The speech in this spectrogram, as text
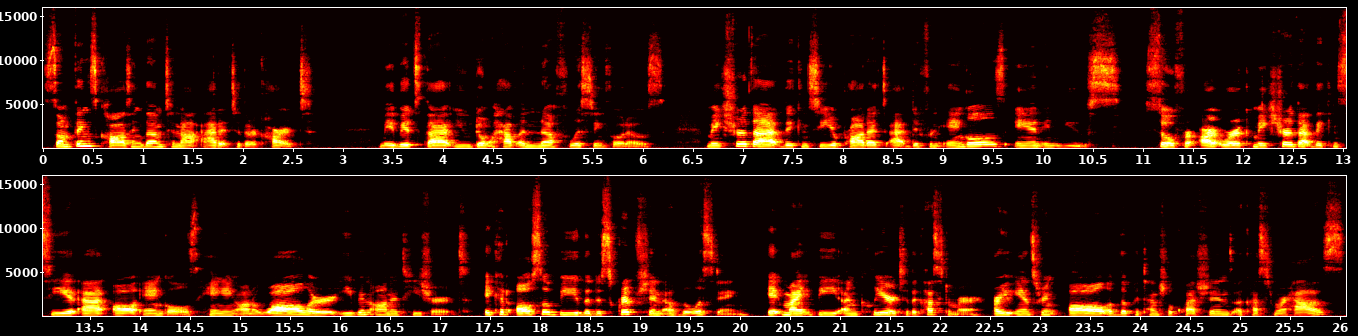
Something's causing them to not add it to their cart. Maybe it's that you don't have enough listing photos. Make sure that they can see your product at different angles and in use. So for artwork, make sure that they can see it at all angles, hanging on a wall or even on a t-shirt. It could also be the description of the listing. It might be unclear to the customer. Are you answering all of the potential questions a customer has?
